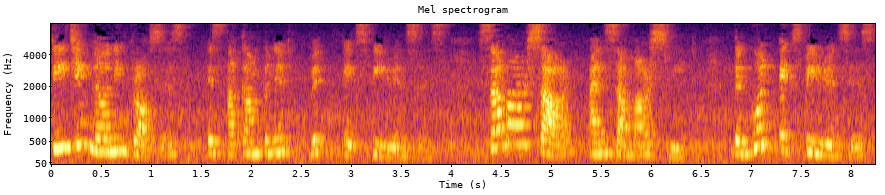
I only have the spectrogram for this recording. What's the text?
Teaching learning process is accompanied with experiences. Some are sour and some are sweet. The good experiences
